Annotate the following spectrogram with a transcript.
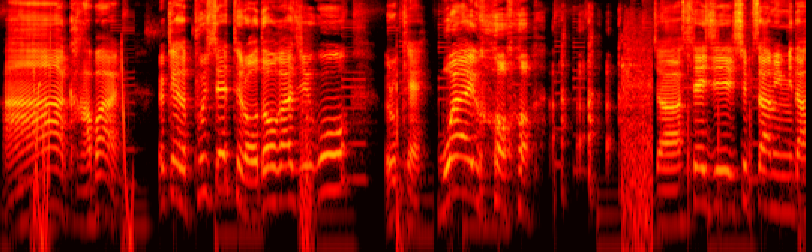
아 가발. 이렇게 해서 풀세트를 얻어가지고 이렇게. 뭐야 이거? 자 스테이지 13입니다.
